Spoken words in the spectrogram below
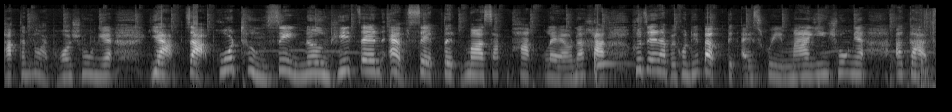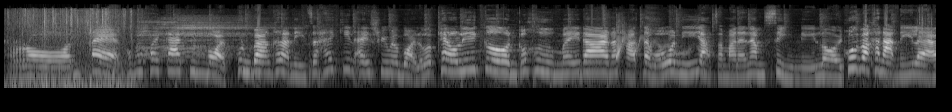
พักกันหน่อยเพราะว่าช่วงนี้อยากจะพูดถึงสิ่งหนึ่งที่เจนแอบเสพติดมาสักพักแล้วนะคะ คือเจนเป็นคนที่แบบติดไอศครีมมากยิ่งช่วงเนี้ยอากาศร้อนแต่ก็ไม่ค่อยกล้ากินบ่อย คุณบางขนาดนี้จะให้กินไอศครีมบ่อยๆแล้วแบบแคลอรี่เกินก็คือไม่ได้นะคะ แต่ว่าวันนี้อยากจะมาแนะนำสิ่งนี้เลยพูดมาขนาดนี้แล้ว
